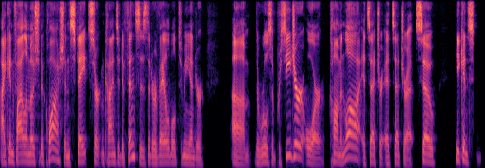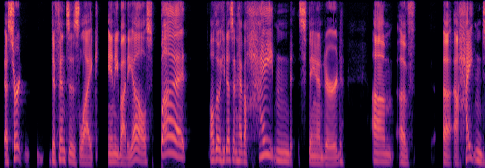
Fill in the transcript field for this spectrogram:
I can file a motion to quash and state certain kinds of defenses that are available to me under um, the rules of procedure or common law, et cetera, et cetera. So he can assert defenses like anybody else, but although he doesn't have a heightened standard um, of uh, a heightened,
